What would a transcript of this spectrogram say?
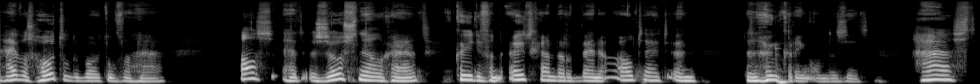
Hij was hotel de botel van haar. Als het zo snel gaat, kun je ervan uitgaan dat het bijna altijd een, een hunkering onder zit. Haast,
